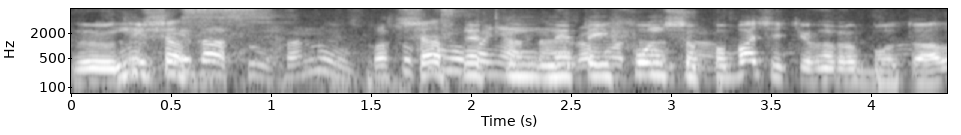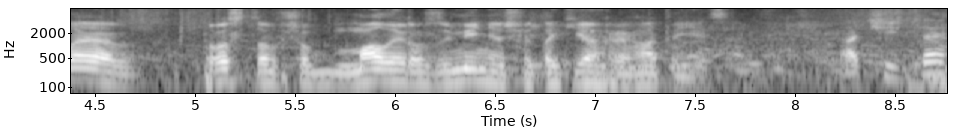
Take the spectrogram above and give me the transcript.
Ну, всегда суха. Ну, щас не, понятно. не той фон, щоб да. побачити його роботу, але просто щоб мали розуміння, що такі агрегати є. А чи це?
